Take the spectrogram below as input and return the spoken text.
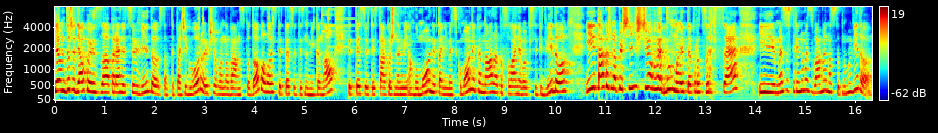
Я вам дуже дякую за перегляд цього відео. Ставте пальчик вгору, якщо воно вам сподобалось. Підписуйтесь на мій канал, підписуйтесь також на мій англомовний та німецькомовний канали, посилання в описі під відео. І також напишіть, що ви думаєте про це все. І ми зустрінемось з вами в наступному відео.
